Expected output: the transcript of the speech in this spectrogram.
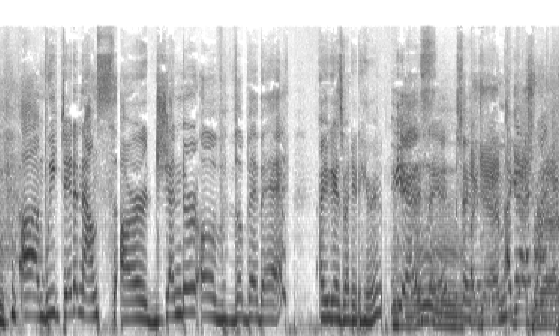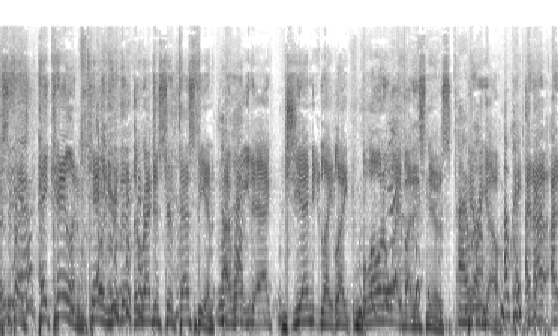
um, we did announce our gender of the bebe. Are you guys ready to hear it? Yes. Say it. Say it Again? Again, yes, we're right? gonna surprised. Hey, Kaylin, Kaylin, you're the, the registered thespian. I want you to act genu- like like blown away by this news. I here will. we go. Okay, And okay. I, I,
